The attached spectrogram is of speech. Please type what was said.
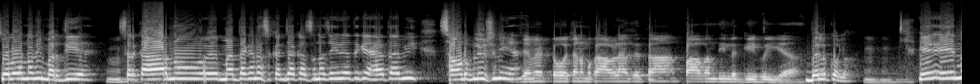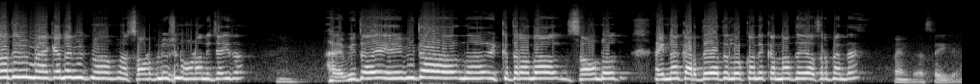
ਚਲੋ ਉਹਨਾਂ ਦੀ ਮਰਜ਼ੀ ਹੈ। ਸਰਕਾਰ ਨੂੰ ਮੈਂ ਤਾਂ ਕਹਿੰਦਾ ਸਕੰਜਾ ਕੱਸਣਾ ਚਾਹੀਦਾ ਤੇ ਕਿ ਹੈ ਤਾਂ ਵੀ ਸਾਊਂਡ ਪੋਲੂਸ਼ਨ ਹੀ ਹੈ ਜਿਵੇਂ ਟੋਚਨ ਮੁਕਾਬਲਿਆਂ ਤੇ ਤਾਂ ਪਾਬੰਦੀ ਲੱਗੀ ਹੋਈ ਆ। ਬਿਲਕੁਲ। ਇਹ ਇਹਨਾਂ ਤੇ ਵੀ ਮੈਂ ਕਹਿੰਦਾ ਵੀ ਸਾਊਂਡ ਪੋਲੂਸ਼ਨ ਹੋਣਾ ਨਹੀਂ ਚਾਹੀਦਾ। ਹੈ ਵੀ ਤਾਂ ਇਹ ਵੀ ਤਾਂ ਅਹ, ਇੱਕ ਤਰ੍ਹਾਂ ਦਾ ਸਾਊਂਡ ਇੰਨਾ ਕਰਦੇ ਆ ਤੇ ਲੋਕਾਂ ਦੇ ਕੰਨਾਂ ਤੇ ਅਸਰ ਪੈਂਦਾ ਹੈ। ਪੈਂਦਾ ਸਹੀ ਹੈ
